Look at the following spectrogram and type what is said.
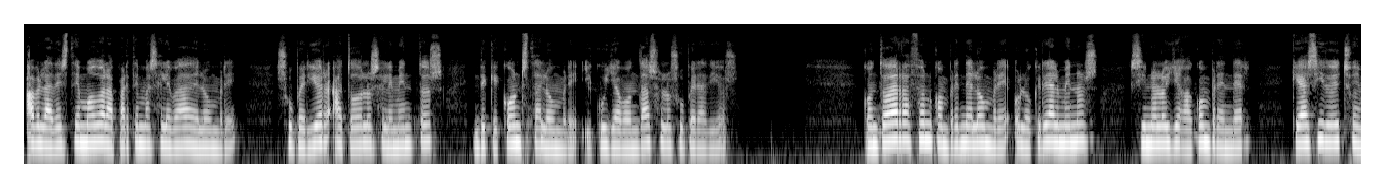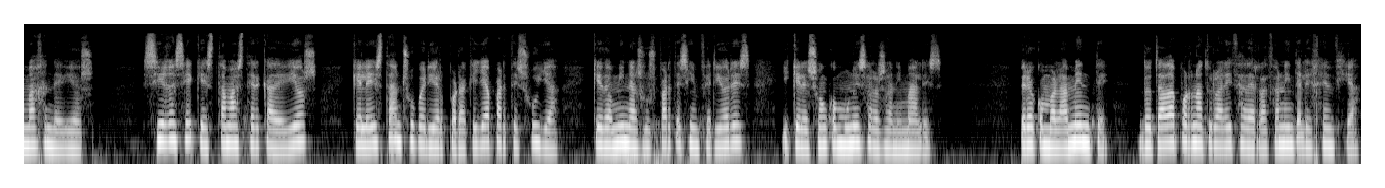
Habla de este modo a la parte más elevada del hombre, superior a todos los elementos de que consta el hombre y cuya bondad solo supera a Dios. Con toda razón comprende el hombre, o lo cree al menos si no lo llega a comprender, que ha sido hecho a imagen de Dios. Síguese que está más cerca de Dios, que le es tan superior por aquella parte suya que domina sus partes inferiores y que le son comunes a los animales. Pero como la mente, dotada por naturaleza de razón e inteligencia,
